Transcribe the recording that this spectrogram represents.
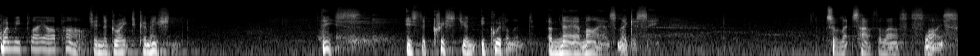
when we play our part in the Great Commission. This is the Christian equivalent of Nehemiah's legacy. So let's have the last slice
